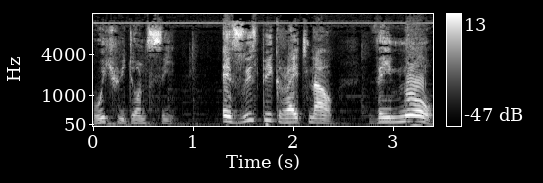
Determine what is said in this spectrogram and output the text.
which we don't see. As we speak right now they know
